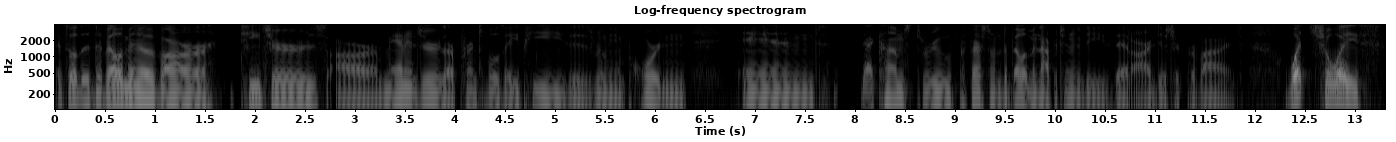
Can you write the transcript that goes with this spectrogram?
And so the development of our teachers, our managers, our principals, APs is really important. And that comes through professional development opportunities that our district provides. What choice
